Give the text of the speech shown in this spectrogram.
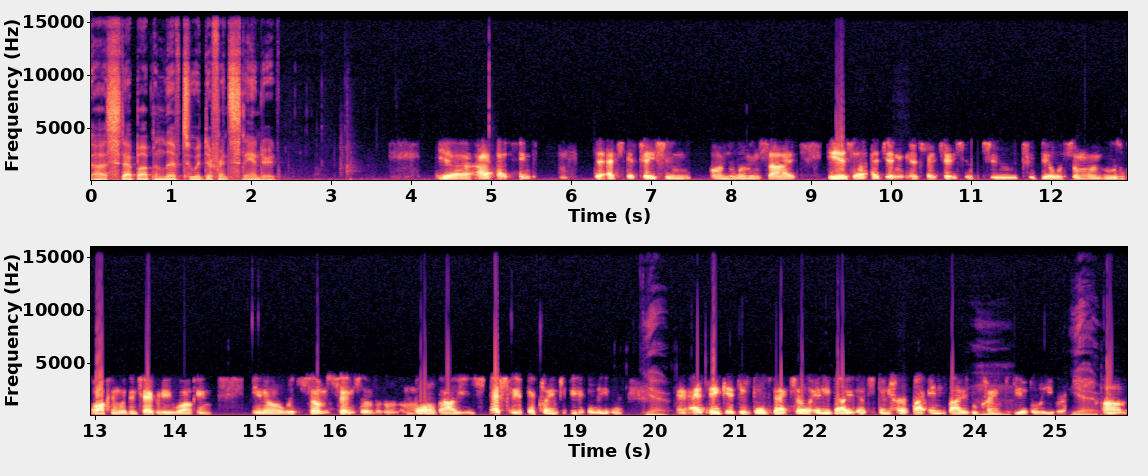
uh, step up and live to a different standard? Yeah I, I think the expectation on the women's side is a, a genuine expectation to to deal with someone who's walking with integrity, walking, you know, with some sense of moral values, especially if they claim to be a believer. Yeah. And I think it just goes back to anybody that's been hurt by anybody who mm. claims to be a believer. Yeah. Um,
